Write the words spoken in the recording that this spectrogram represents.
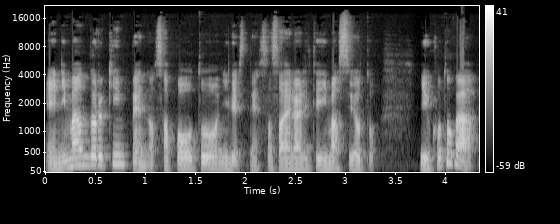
2万ドル近辺のサポートにですね、支えられていますよということが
